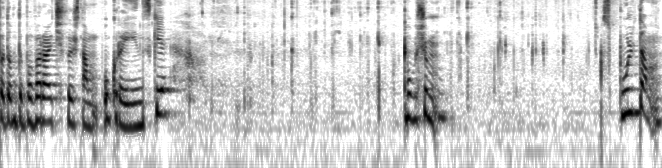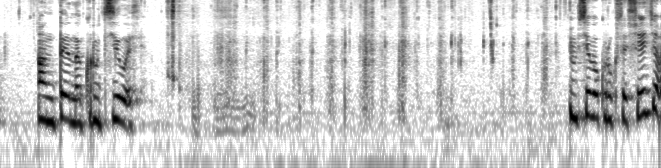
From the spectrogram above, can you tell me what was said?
Потом ты поворачиваешь там украинские. В общем, с пультом антенна крутилась. И все вокруг соседи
